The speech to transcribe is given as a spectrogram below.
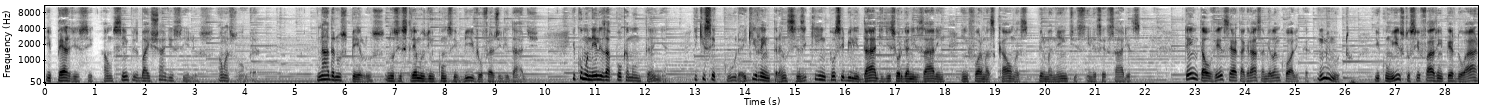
e perde-se a um simples baixar de cílios, a uma sombra. Nada nos pelos, nos extremos de inconcebível fragilidade. E como neles há pouca montanha, e que secura, e que reentrâncias, e que impossibilidade de se organizarem em formas calmas, permanentes e necessárias. Tem talvez certa graça melancólica, um minuto, e com isto se fazem perdoar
